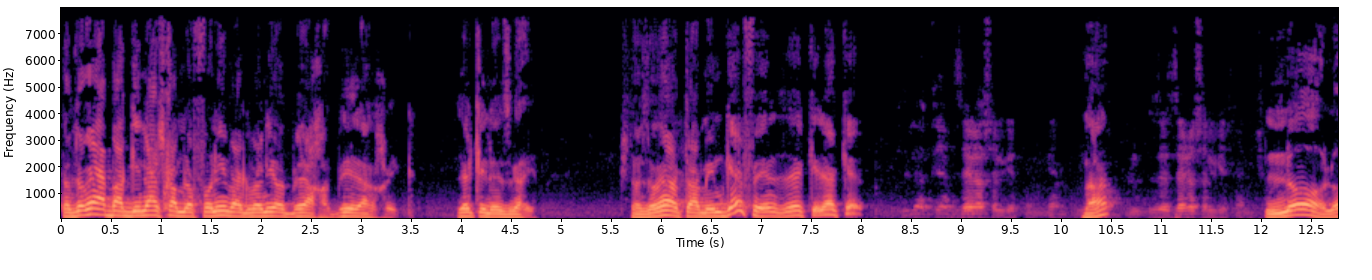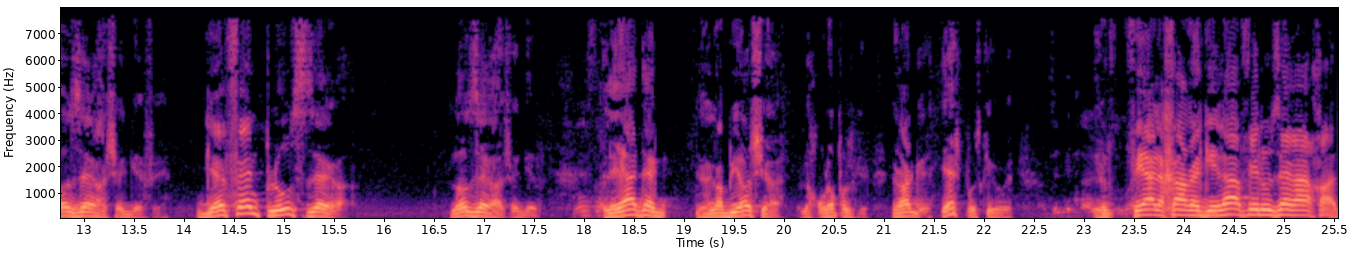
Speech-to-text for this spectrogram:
אתה זורע בגינה שלך מלפפונים ועגבניות ביחד, בלי להרחיק. זה כלי זרעים. כשאתה זורע אותם עם גפן, זה כלי הכרם. זרע של גפן, כן? מה? זה זרע של גפן. לא, לא זרע של גפן. גפן פלוס זרע. לא זרע של גפן. ליד רבי יושע, אנחנו לא פוסקים. רק, יש פוסקים. לפי ההלכה הרגילה אפילו זרע אחד.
